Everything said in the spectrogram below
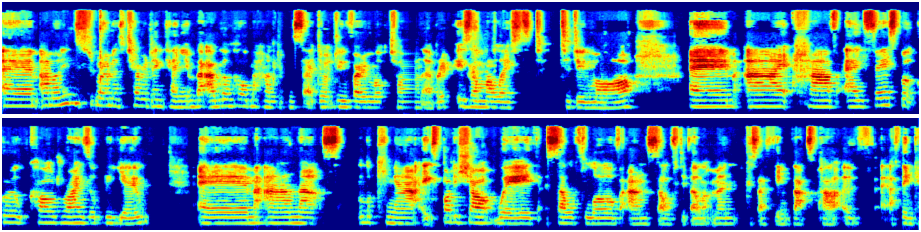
I'm on Instagram as Cheradon Kenyon, but I will hold my hand up and say I don't do very much on there, but it is on my list to do more. Um, I have a Facebook group called Rise Up Be You, um, and that's looking at it's body shop with self love and self development because I think that's part of I think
